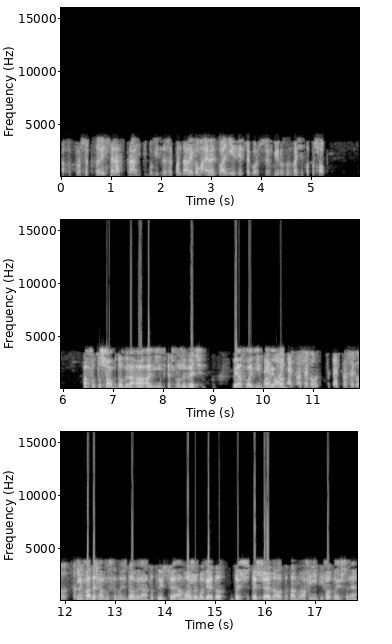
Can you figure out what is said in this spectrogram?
a to proszę kto jeszcze raz sprawdzić, bo widzę, że pan dalej go ma. Ewentualnie jest jeszcze gorszy wirus, nazywa się Photoshop. A Photoshop, dobra, a, a GIMP też może być? Bo ja chyba GIMPa, E, wie oj, pan? też proszę go, us- też proszę go usunąć. GIMPa też mam usunąć, dobra, a to tu jeszcze, a może mogę to, to jeszcze, to jeszcze, no, to tam Affinity Photo jeszcze, nie?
